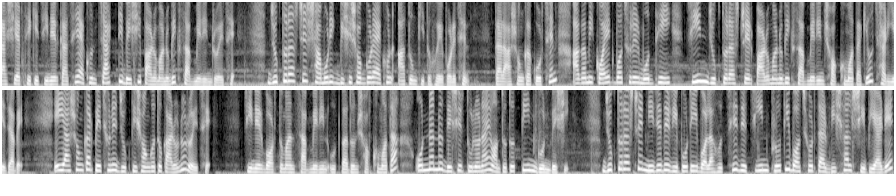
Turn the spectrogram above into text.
রাশিয়ার থেকে চীনের কাছে এখন চারটি বেশি পারমাণবিক সাবমেরিন রয়েছে। যুক্তরাষ্ট্রের সামরিক বিশেষজ্ঞরা এখন আতঙ্কিত হয়ে পড়েছেন। তারা আশঙ্কা করছেন আগামী কয়েক বছরের মধ্যেই চীন যুক্তরাষ্ট্রের পারমাণবিক সাবমেরিন সক্ষমতাকেও ছাড়িয়ে যাবে। এই আশঙ্কার পেছনে যুক্তিসঙ্গত কারণও রয়েছে। চীনের বর্তমান সাবমেরিন উৎপাদন সক্ষমতা অন্যান্য দেশের তুলনায় অন্তত তিন গুণ বেশি। যুক্তরাষ্ট্রের নিজেদের রিপোর্টেই বলা হচ্ছে যে চীন প্রতি বছর তার বিশাল শিপইয়ার্ডে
